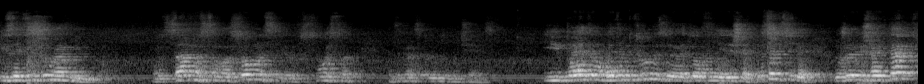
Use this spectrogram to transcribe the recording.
из этих же уравнений. Вот самосогласованность в свойствах это как раз заключается. И поэтому в этом и трудно это уравнение решать. Представьте себе, нужно решать так,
